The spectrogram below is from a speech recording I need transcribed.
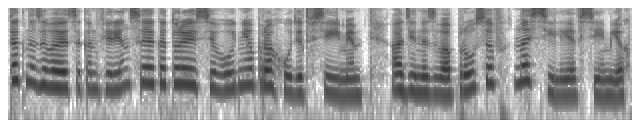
Так называется конференция, которая сегодня проходит в Сейме. Один из вопросов – насилие в семьях.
